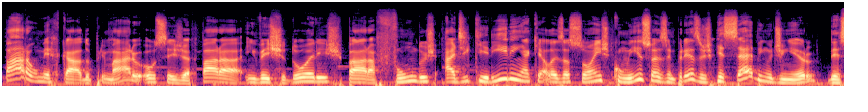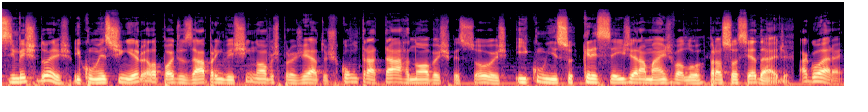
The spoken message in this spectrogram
para o mercado primário, ou seja, para investidores, para fundos adquirirem aquelas ações. Com isso, as empresas recebem o dinheiro desses investidores. E com esse dinheiro, ela pode usar para investir em novos projetos, contratar novas pessoas e, com isso, crescer e gerar mais valor para a sociedade. Agora,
